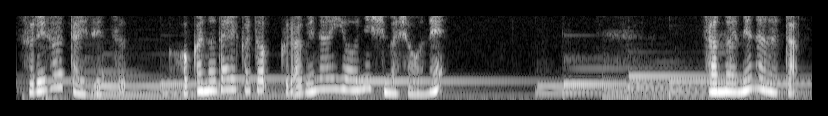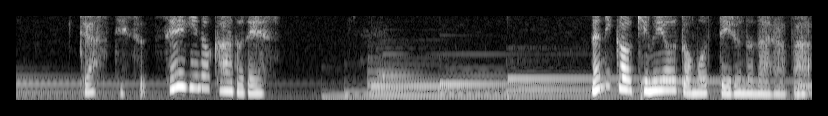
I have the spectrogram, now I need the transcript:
それが大切。他の誰かと比べないようにしましょうね。3枚目のあなた、ジャスティス、正義のカードです。何かを決めようと思っているのならば、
